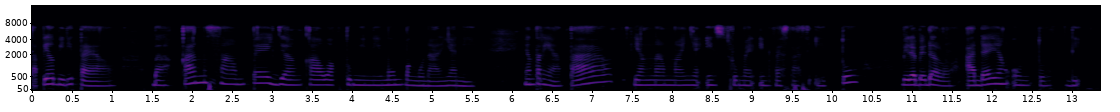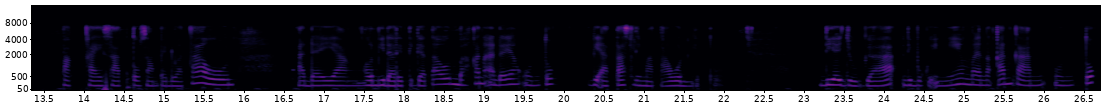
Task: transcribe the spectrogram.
tapi lebih detail. Bahkan sampai jangka waktu minimum penggunaannya nih. Yang ternyata yang namanya instrumen investasi itu beda-beda loh. Ada yang untuk dipakai 1 sampai 2 tahun, ada yang lebih dari tiga tahun, bahkan ada yang untuk di atas lima tahun gitu. Dia juga di buku ini menekankan untuk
